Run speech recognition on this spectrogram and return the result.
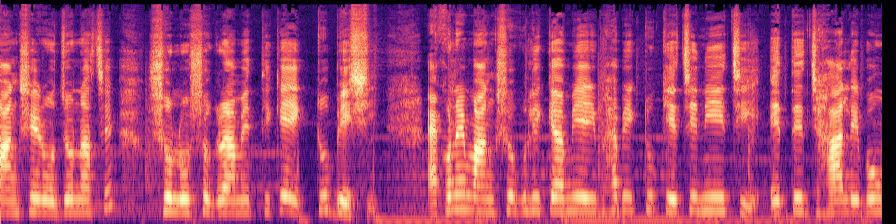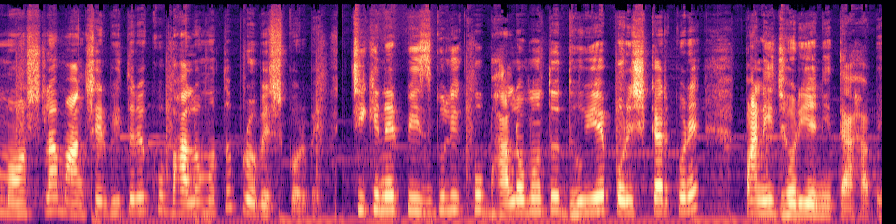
মাংসের ওজন আছে ষোলোশো গ্রামের থেকে একটু বেশি। এখন এই মাংসগুলিকে আমি এইভাবে একটু কেচে নিয়েছি, এতে ঝাল এবং মশলা মাংসের ভিতরে খুব ভালো মতো প্রবেশ করবে। চিকেনের পিসগুলি খুব ভালো মতো ধুয়ে পরিষ্কার করে পানি ঝরিয়ে নিতে হবে।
